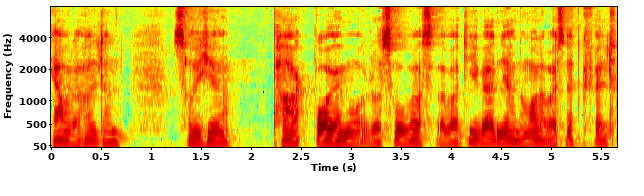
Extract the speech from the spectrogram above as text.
ja, oder halt dann solche Parkbäume oder sowas, aber die werden ja normalerweise nicht gefällt.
